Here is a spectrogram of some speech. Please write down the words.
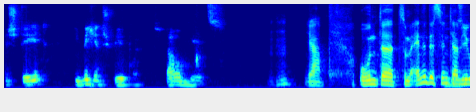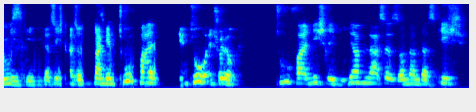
entsteht, die mich ins Spiel bringt. Darum geht es. Mhm. Ja, und äh, zum Ende des Interviews. Dass ich, dass ich also den Zufall, den Zufall, Entschuldigung, Zufall nicht regieren lasse, sondern dass ich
